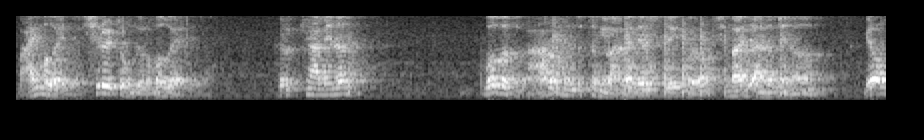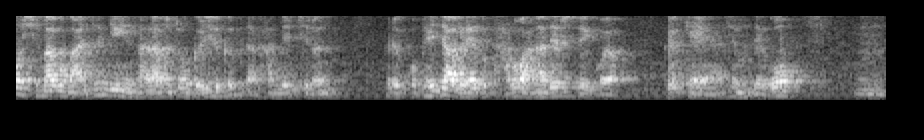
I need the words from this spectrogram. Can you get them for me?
많이 먹어야 돼요. 싫을 정도로 먹어야 되죠. 그렇게 하면은 먹어서 바로 편두통이 완화될 수도 있고요. 심하지 않으면은 매우 심하고 만성적인 사람은 좀 걸릴 겁니다. 한 며칠은. 그리고 배작을 해도 바로 완화될 수도 있고요. 그렇게 하시면 되고 음,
